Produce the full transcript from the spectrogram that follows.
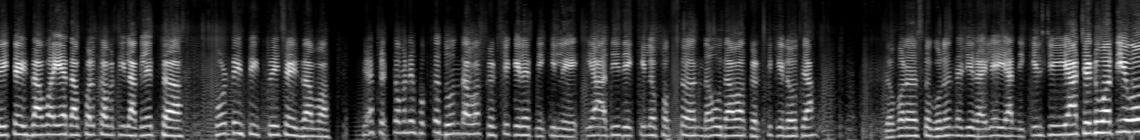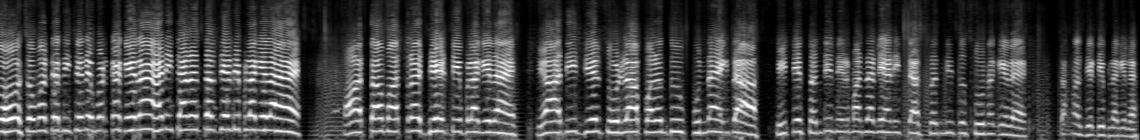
त्रेचाळीस धावा या धाव लागलेत फोर्टी सिक्स त्रेचाळीस धावा या षटकामध्ये फक्त दोन धावा खर्च केल्यात निखिलने. या आधी देखील फक्त नऊ धावा खर्च केल्या होत्या. जबरदस्त गोलंदाजी राहिली या निखिलची या चेंडूवरती. ओ हो समोरच्या दिशेने फटका केलाय आणि त्यानंतर जेल टिपला गेलाय. आता मात्र जेल टिपला गेलाय या आधी जेल सोडला परंतु पुन्हा एकदा इथे संधी निर्माण झाली आणि त्या संधीचं सोनं केलंय चांगला जेल टिपला गेलाय.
